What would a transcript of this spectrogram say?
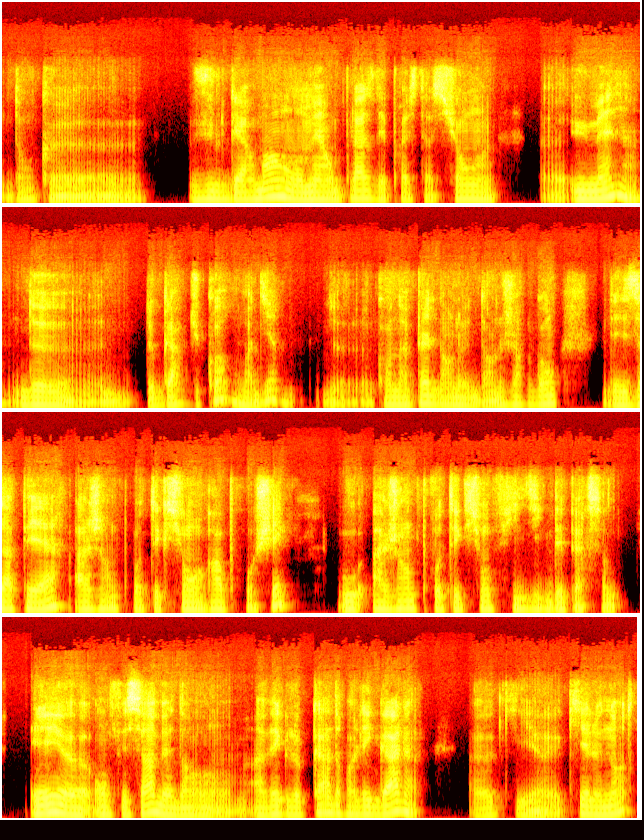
Donc, euh, vulgairement, on met en place des prestations humaines de, garde du corps, on va dire, qu'on appelle dans le, jargon des APR, agents de protection rapprochés ou agents de protection physique des personnes. Et on fait ça ben, avec le cadre légal qui est le nôtre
